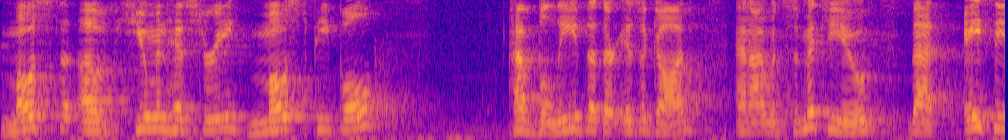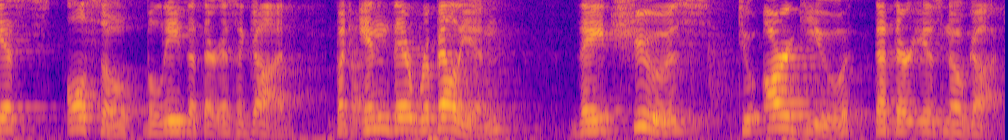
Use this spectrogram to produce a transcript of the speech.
Most of human history, most people have believed that there is a God and I would submit to you that atheists also believe that there is a God. But in their rebellion, they choose to argue that there is no God.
